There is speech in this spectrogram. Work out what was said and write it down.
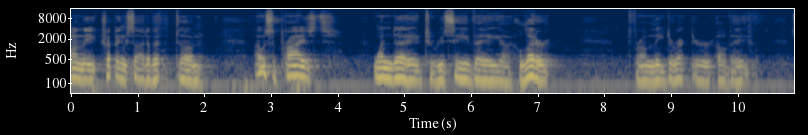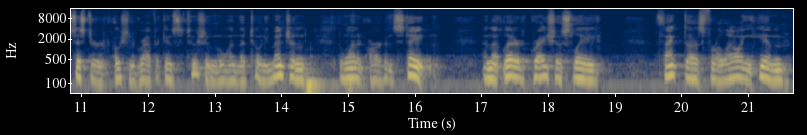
on the tripping side of it. Um, I was surprised one day to receive a, uh, letter from the director of a sister oceanographic institution, the one that Tony mentioned, the one at Oregon State. And that letter graciously thanked us for allowing him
